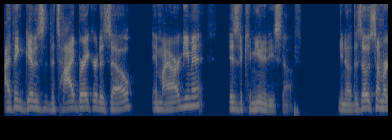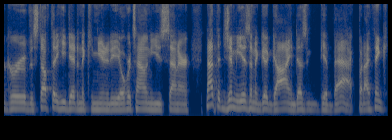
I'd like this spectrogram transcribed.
I think gives the tiebreaker to Zo in my argument is the community stuff. You know, the Zo Summer Groove, the stuff that he did in the community, Overtown Youth Center. Not that Jimmy isn't a good guy and doesn't give back, but I think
